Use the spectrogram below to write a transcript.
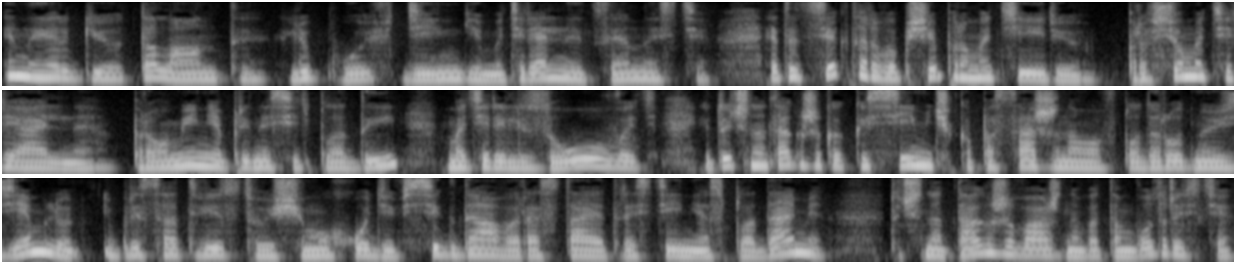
энергию, таланты, любовь, деньги, материальные ценности. Этот сектор вообще про материю, про все материальное, про умение приносить плоды, материализовывать. И точно так же, как и семечко, посаженного в плодородную землю, и при соответствующем уходе всегда вырастает растение с плодами, точно так же важно в этом возрасте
